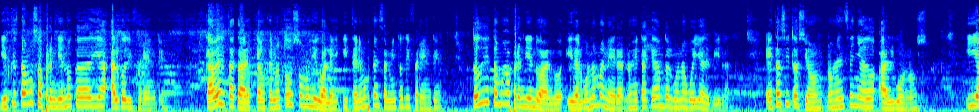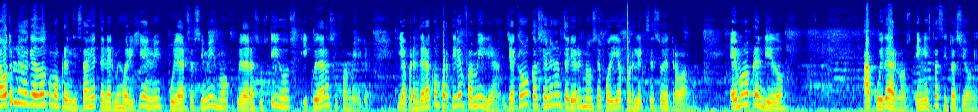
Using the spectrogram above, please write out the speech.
y es que estamos aprendiendo cada día algo diferente. Cabe destacar que aunque no todos somos iguales y tenemos pensamientos diferentes, todos estamos aprendiendo algo y de alguna manera nos está quedando alguna huella de vida. Esta situación nos ha enseñado a algunos y a otros les ha quedado como aprendizaje tener mejor higiene, cuidarse a sí mismos, cuidar a sus hijos y cuidar a su familia, y aprender a compartir en familia, ya que en ocasiones anteriores no se podía por el exceso de trabajo. Hemos aprendido a cuidarnos en esta situación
